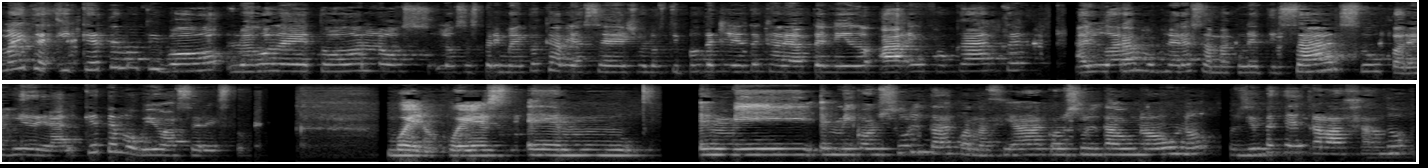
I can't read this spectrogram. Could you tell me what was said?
Maite, ¿y qué te motivó luego de todos los, los experimentos que habías hecho, los tipos de clientes que habías tenido, a enfocarte ayudar a mujeres a magnetizar su pareja ideal. ¿Qué te movió a hacer esto? Bueno, pues em, en, mi, en mi consulta, cuando hacía consulta uno a uno, pues yo empecé trabajando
